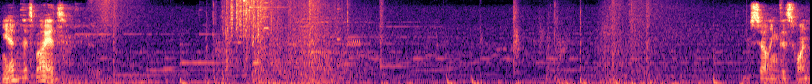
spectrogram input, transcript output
Yeah, let's buy it. I'm selling this one.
